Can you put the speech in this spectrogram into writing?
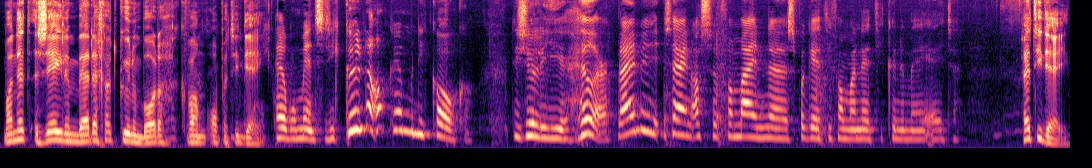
Maar net Zelenberg uit Culemborg kwam op het idee. Heel veel mensen die kunnen ook helemaal niet koken. Die zullen hier heel erg blij mee zijn als ze van mijn uh, spaghetti van Manetti kunnen meeeten. Het idee.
